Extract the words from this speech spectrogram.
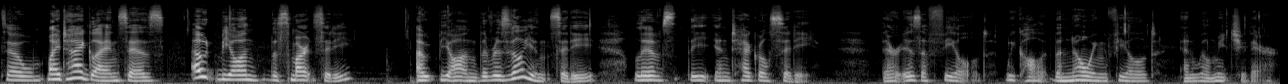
So my tagline says, out beyond the smart city, out beyond the resilient city, lives the integral city. There is a field. We call it the knowing field, and we'll meet you there.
